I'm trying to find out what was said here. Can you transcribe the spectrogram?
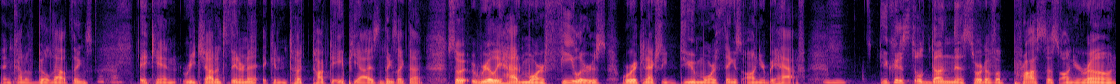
and kind of build out things it can reach out into the internet it can t- talk to apis and things like that so it really had more feelers where it can actually do more things on your behalf mm-hmm. you could have still done this sort of a process on your own,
